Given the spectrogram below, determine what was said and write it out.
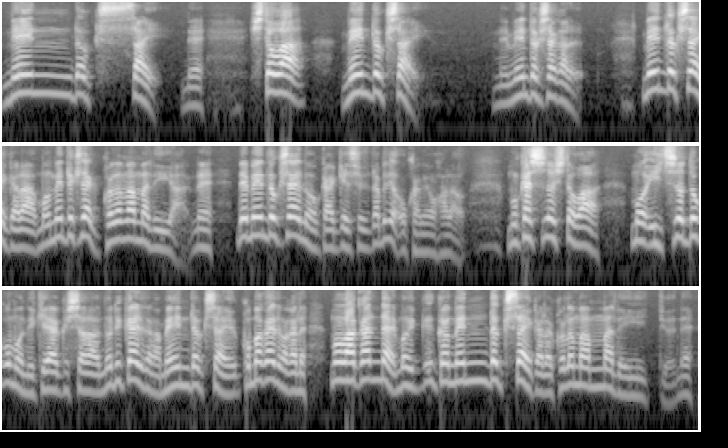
めんどくさい。ね。人はめんどくさい。ね、めんどくさがる。めんどくさいから、もうめんどくさいからこのままでいいや。ね。で、めんどくさいのを解決するためにお金を払う。昔の人は、もう一度ドコモに契約したら乗り換えるのがめんどくさい。細かいのわかんない。もうわかんない。もうこれめんどくさいからこのまんまでいいっていうね。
